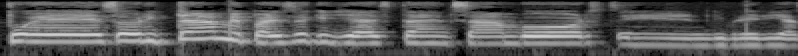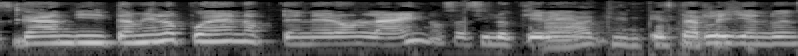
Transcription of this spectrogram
Pues ahorita me parece que ya está en Sambors, en librerías Gandhi, también lo pueden obtener online, o sea, si lo quieren ah, estar leyendo en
